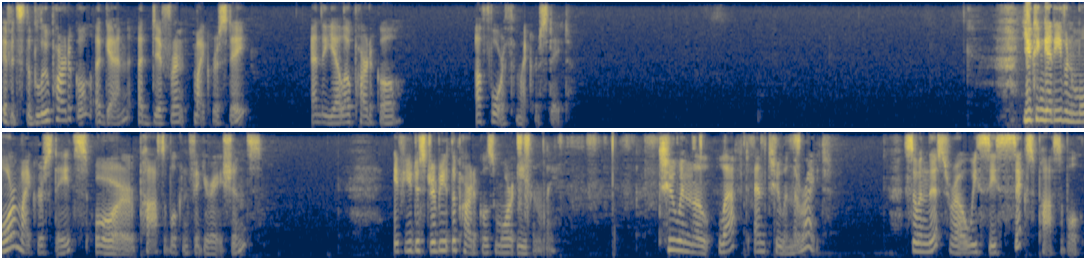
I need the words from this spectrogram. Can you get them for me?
If it's the blue particle, again, a different microstate, and the yellow particle, a fourth microstate. You can get even more microstates or possible configurations if you distribute the particles more evenly. Two in the left and two in the right. So in this row, we see six possible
